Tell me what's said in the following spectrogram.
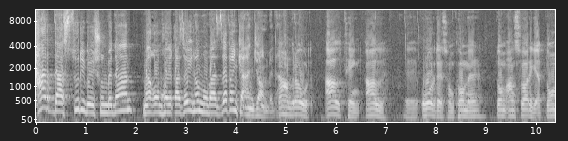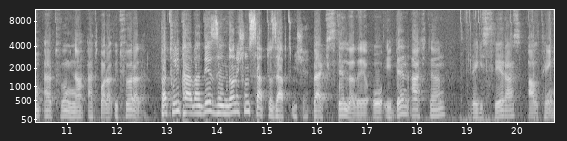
هر دستوری بهشون بدن مقام های قضایی اینا موظفن که انجام بدن andra ord allting, all eh, order som kommer de ansvariga, de är tvungna att bara utföra det و تو این پرونده زندانشون ثبت و ضبط میشه verkställa det och i den akten registreras allting.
